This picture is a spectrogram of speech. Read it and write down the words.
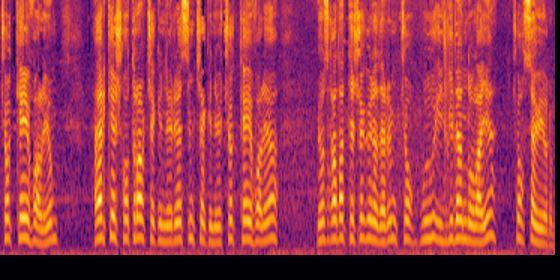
Çok keyif alıyorum. Herkes fotoğraf çekiniyor, resim çekiniyor. Çok keyif alıyor. Yozgat'a teşekkür ederim. Çok bu ilgiden dolayı çok seviyorum.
